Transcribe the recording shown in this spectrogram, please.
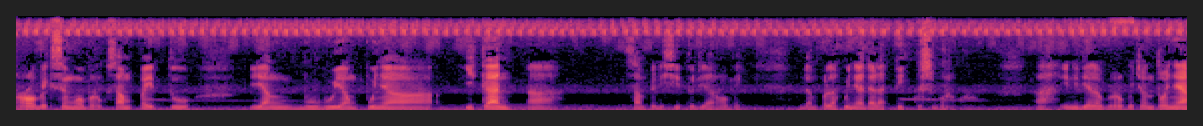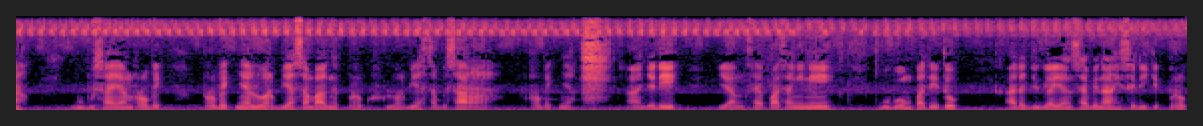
robek semua broku sampai itu yang bubu yang punya ikan nah, sampai di situ dia robek. Dan pelakunya adalah tikus bro nah ini dia bro contohnya bubu saya yang robek. Robeknya luar biasa banget bro luar biasa besar robeknya. Nah, jadi yang saya pasang ini bubu empat itu ada juga yang saya benahi sedikit bro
